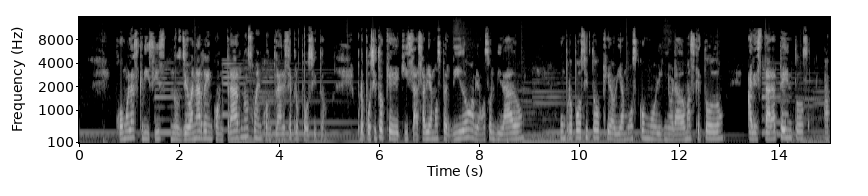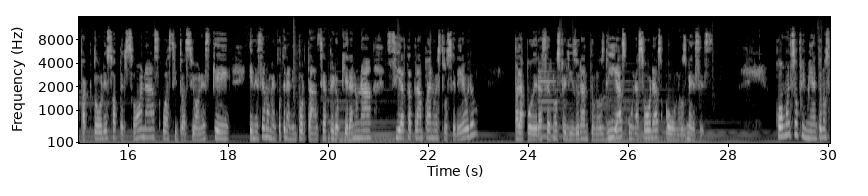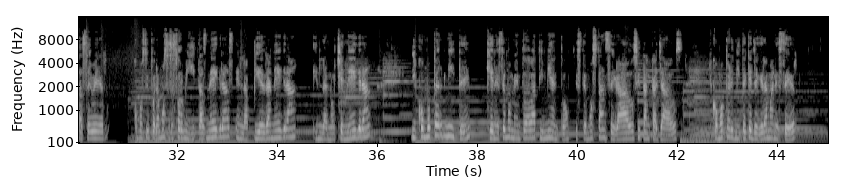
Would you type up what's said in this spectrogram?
cómo las crisis nos llevan a reencontrarnos o encontrar ese propósito. Propósito que quizás habíamos perdido, habíamos olvidado, un propósito que habíamos como ignorado más que todo al estar atentos a factores o a personas o a situaciones que en ese momento tenían importancia, pero que eran una cierta trampa de nuestro cerebro para poder hacernos feliz durante unos días, unas horas o unos meses. Cómo el sufrimiento nos hace ver como si fuéramos esas hormiguitas negras en la piedra negra, en la noche negra, y cómo permite que en ese momento de abatimiento estemos tan cegados y tan callados, y cómo permite que llegue el amanecer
